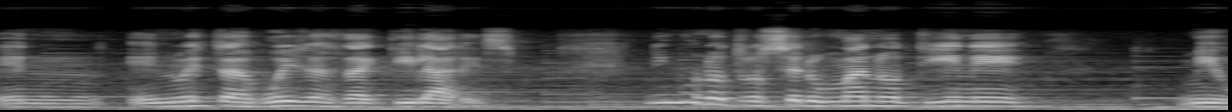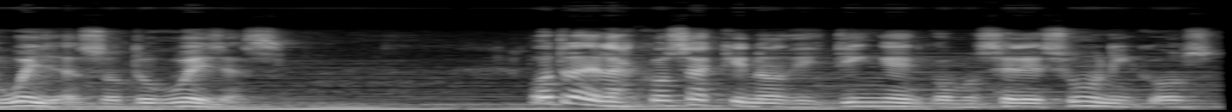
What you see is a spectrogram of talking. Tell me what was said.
en, nuestras huellas dactilares. Ningún otro ser humano tiene mis huellas o tus huellas. Otra de las cosas que nos distinguen como seres únicos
